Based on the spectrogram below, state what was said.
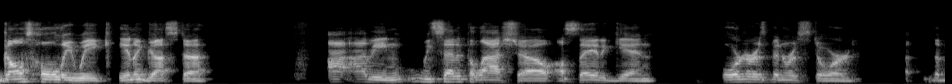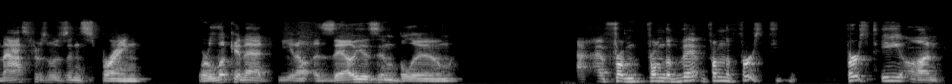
golf's holy week in Augusta. I, I mean, we said it the last show. I'll say it again. Order has been restored. The Masters was in spring. We're looking at you know azaleas in bloom. I, from from the from the first first tee on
